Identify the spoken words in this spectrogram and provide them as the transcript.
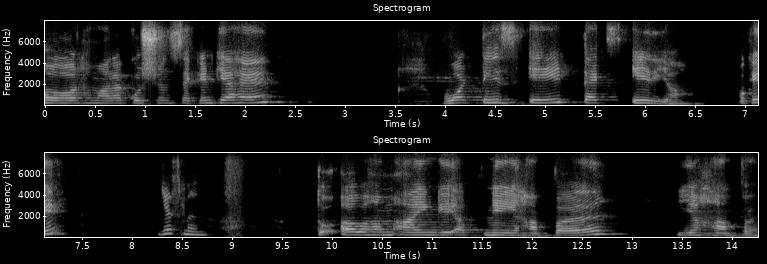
और हमारा क्वेश्चन सेकंड क्या है? What is a text area okay Yes, ma'am. तो अब हम आएँगे अपने यहाँ पर। यहाँ पर।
